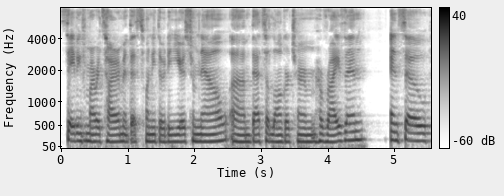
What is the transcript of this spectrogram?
saving for my retirement, that's 20, 30 years from now, um, that's a longer term horizon. And so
